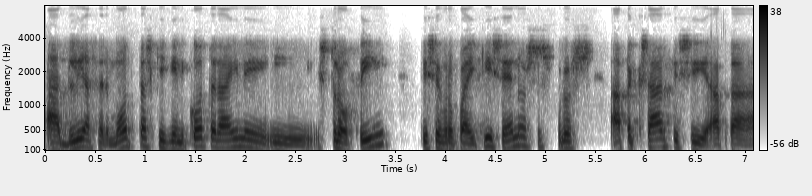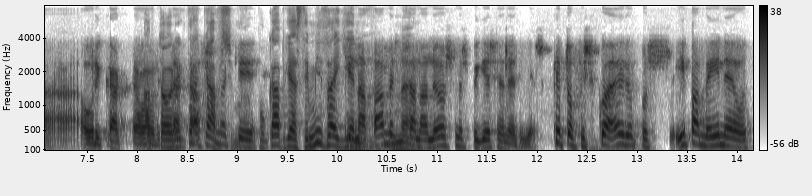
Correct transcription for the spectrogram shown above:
αντλία θερμότητας και γενικότερα είναι η στροφή της Ευρωπαϊκής Ένωσης προς απεξάρτηση από τα ορικά, από τα ορικά καύσιμα, και, που κάποια στιγμή θα γίνει. Και να πάμε ναι. στις ανανεώσιμες πηγές ενέργειας. Και το φυσικό αέριο, όπως είπαμε, είναι... Ο,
